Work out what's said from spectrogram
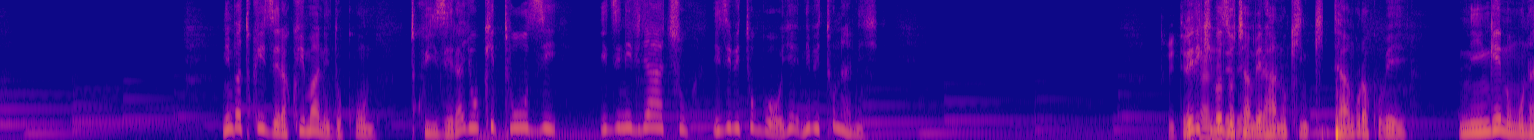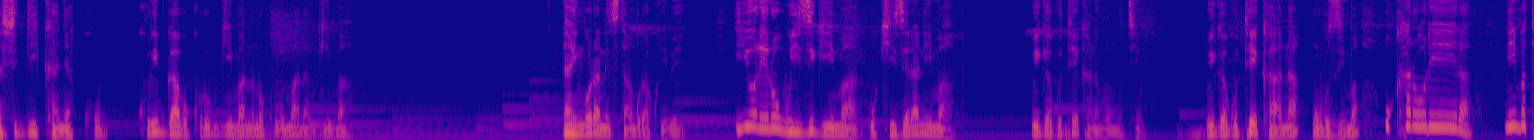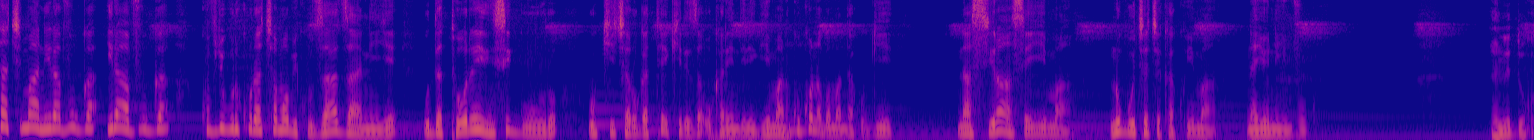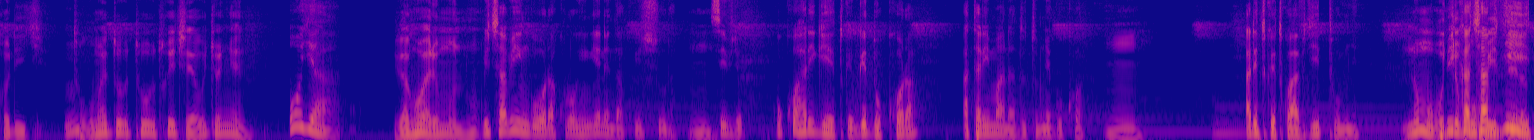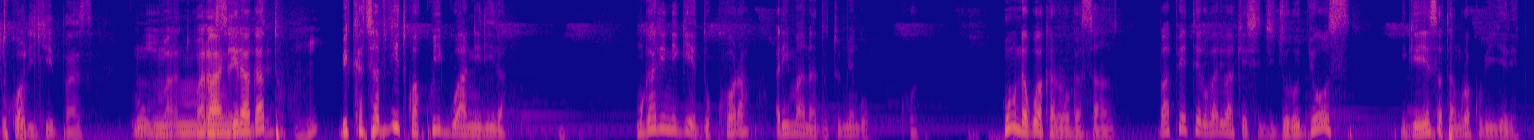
Nimba twizera ko imana idukunda twizera yuko ituzi. Izi ni vyacu izi ibitugoye n'ibitunaniye. Rero ikibazo cya mbere ahantu ki- kitangura kubera. Ni ingene umuntu ashidikanya ku- kuri bwa bukuru bw'imana no ku bumana bw'imana. Nta ingorane zitangura kwibera. Iyo rero wizigiye imana ukizera n'imana wiga gutekana mu mutima wiga gutekana mu buzima ukarorera. Nimba ataca imana iravuga iravuga ku byo uri kuracamo bikuzazaniye udatorera insiguro ukicara ugatekereza ukarindira igihe imana. Kuko nagomba ndakubwira na siranse y'imana no guceceka kw'imana na yo ni imvugo. None dukora iki Mm. tugume tu- tu- twicaye gutyo nyene. Oya! Biga nk'ubu hari umuntu. Bica bingora kuronka ingene ndakwishura. Mm. sivyo? Kuko hari igihe twebwe dukora atari imana dutumye gukora. Mm. ari twe twavyitumye. No mu buryo bwo kwizera dukora iki pasi urumva Mm, twarasenze. Mbangira gato. Mhm. bikaca vyitwa kwigwanirira. Mugari n'igihe dukora ari imana dutumye ngo gukora. Nk'ubu ndaguha akararo gasanzwe. Ba petero bari bakesheje ijoro ryose. Igihe yesu atangura kubiyereka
